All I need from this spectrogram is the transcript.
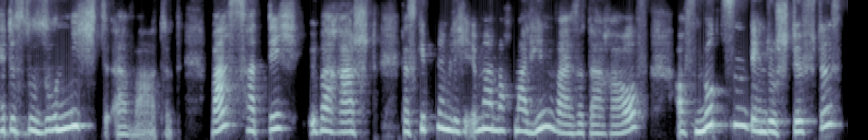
hättest du so nicht erwartet? Was hat dich überrascht? Das gibt nämlich immer noch mal Hinweise darauf, auf Nutzen, den du stiftest,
